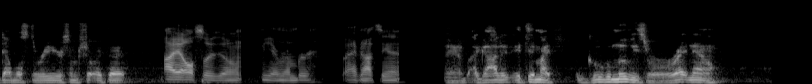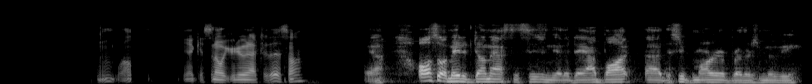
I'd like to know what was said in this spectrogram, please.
Devil's Three or some shit like that. I also don't yeah, remember. I have not seen it. Man, I got it. It's in my Google Movies right now. Mm, Well, yeah, I guess I know what you're doing after this, huh? Yeah. Also, I made a dumbass decision the other day. I bought uh, the Super Mario Brothers movie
